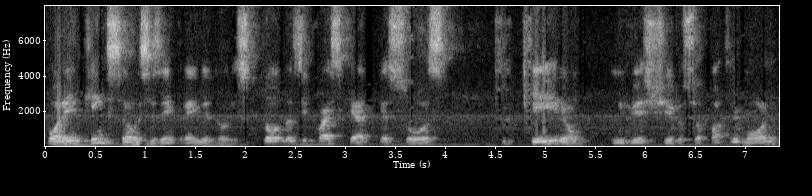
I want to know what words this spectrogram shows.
porém, quem são esses empreendedores? Todas e quaisquer pessoas que queiram investir o seu patrimônio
